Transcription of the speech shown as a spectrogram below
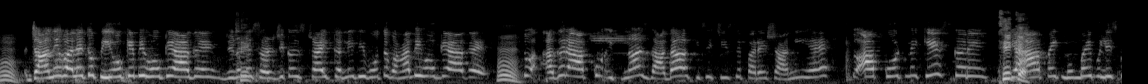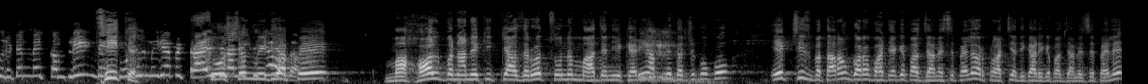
हम्म। जाने वाले तो पीओके भी होके आ गए। जिन्होंने सर्जिकल स्ट्राइक करनी थी वो तो वहाँ भी होके आ गए। हम्म। तो अगर आपको इतना ज़्यादा किसी चीज़ से परेशानी है तो आप कोर्ट में केस करें। या आप एक मुंबई पुलिस को रिटर्न में कंप्लेंट दें। सोशल मीडिया पे ट्रायल सोशल मीडिया पे माहौल बनाने की क्या ज़रूरत? सोनम महाजन ये कह रही है अपने दर्शकों को। एक चीज़ बता रहा हूँ, गौरव भाटिया के पास जाने से पहले और प्राची अधिकारी के पास जाने से पहले,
